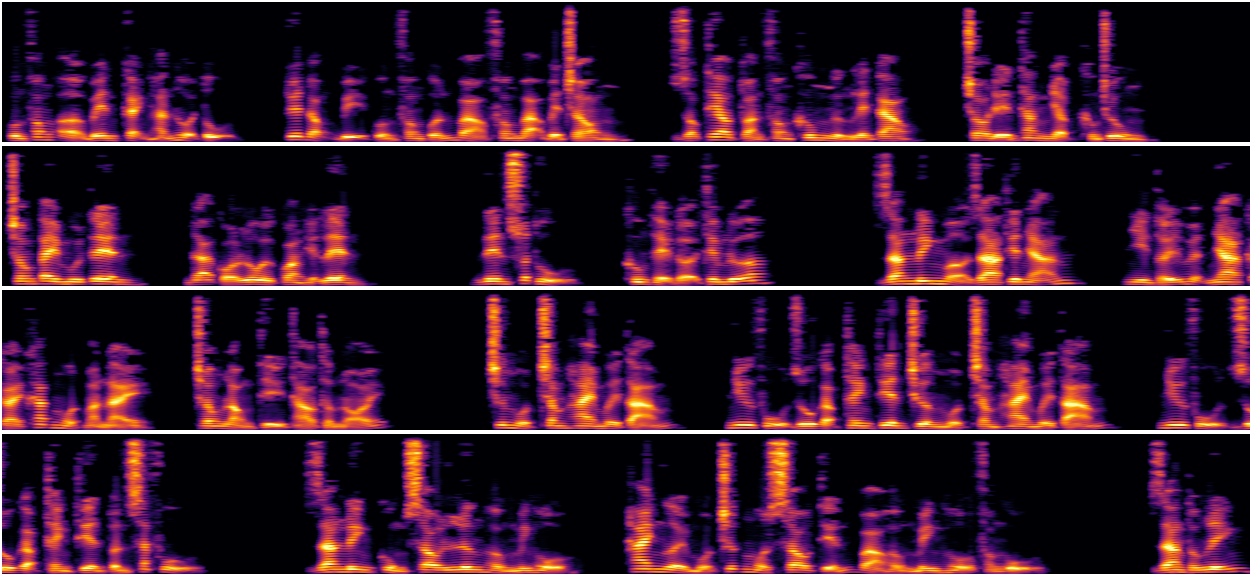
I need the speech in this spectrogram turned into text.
Cuồng phong ở bên cạnh hắn hội tụ, tuyết động bị cuồng phong cuốn vào phong bạo bên trong, dọc theo toàn phong không ngừng lên cao, cho đến thăng nhập không trung. Trong tay mũi tên đã có lôi quang hiện lên. Nên xuất thủ, không thể đợi thêm nữa. Giang linh mở ra thiên nhãn, nhìn thấy huyện nha cái khác một màn này, trong lòng thì thào thầm nói. Chương một trăm hai mươi tám, như phủ du gặp thanh thiên chương một trăm hai mươi tám, như phủ du gặp thanh thiên tuần sát phủ. Giang linh cùng sau lưng hồng minh hổ, hai người một trước một sau tiến vào hồng minh hổ phòng ngủ giang thống lĩnh,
